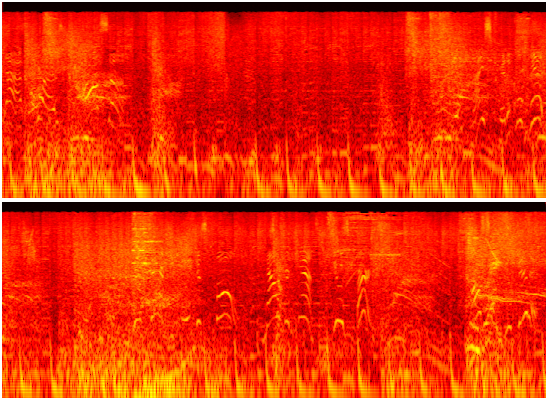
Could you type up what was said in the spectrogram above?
That was awesome. Nice critical hit. Your synergy gauge is full. Now's your chance to use burst. All right, you did it.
